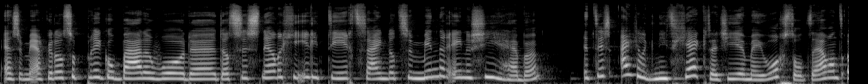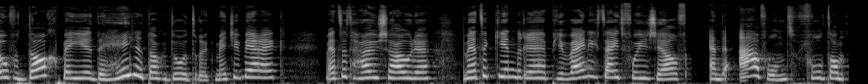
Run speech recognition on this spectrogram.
En ze merken dat ze prikkelbaarder worden, dat ze sneller geïrriteerd zijn, dat ze minder energie hebben. Het is eigenlijk niet gek dat je hiermee worstelt, hè? want overdag ben je de hele dag doordrukt met je werk, met het huishouden, met de kinderen, heb je weinig tijd voor jezelf. En de avond voelt dan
